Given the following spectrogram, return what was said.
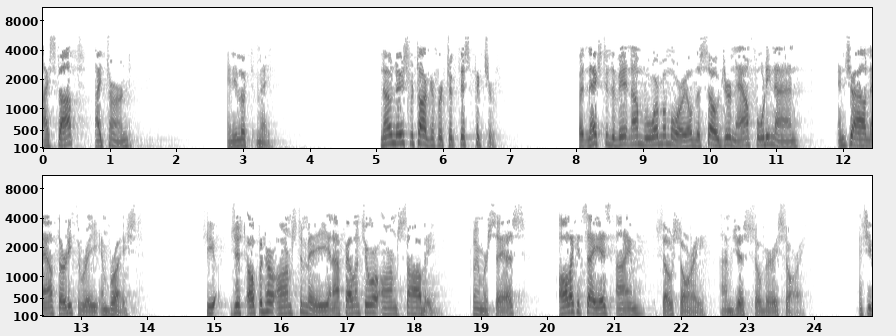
I stopped, I turned, and he looked at me. No news photographer took this picture. But next to the Vietnam War Memorial, the soldier, now 49, and child, now 33, embraced. She just opened her arms to me, and I fell into her arms sobbing, Plummer says. All I could say is, I'm so sorry. I'm just so very sorry. And she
